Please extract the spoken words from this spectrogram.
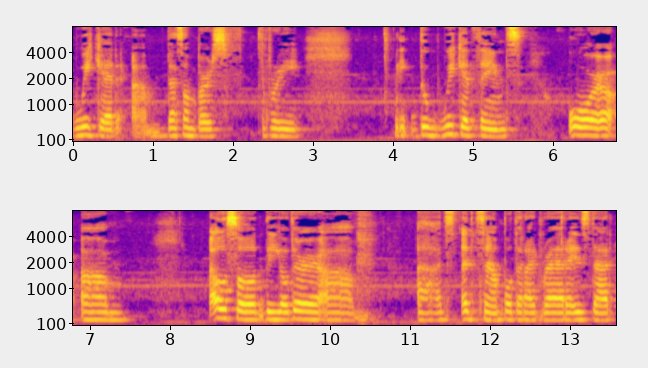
wicked. Um, that's on verse 3 the wicked things or um, also the other um, uh, example that i read is that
